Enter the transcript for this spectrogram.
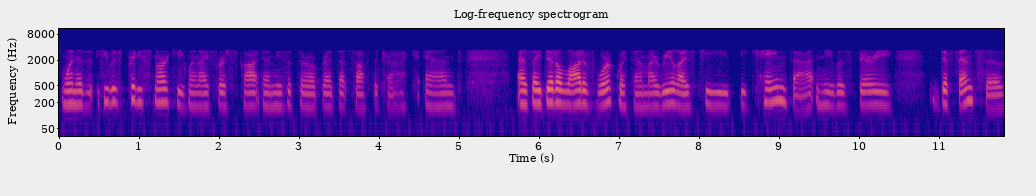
one of the, he was pretty snarky when I first got him. He's a thoroughbred that's off the track, and as I did a lot of work with him, I realized he became that, and he was very defensive,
